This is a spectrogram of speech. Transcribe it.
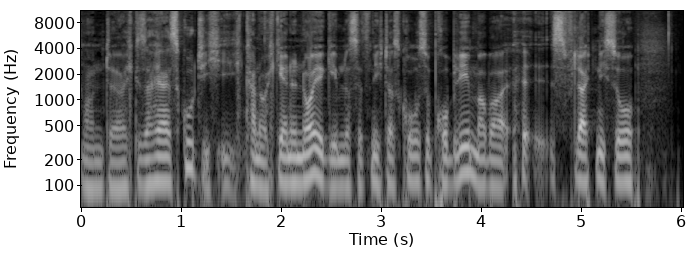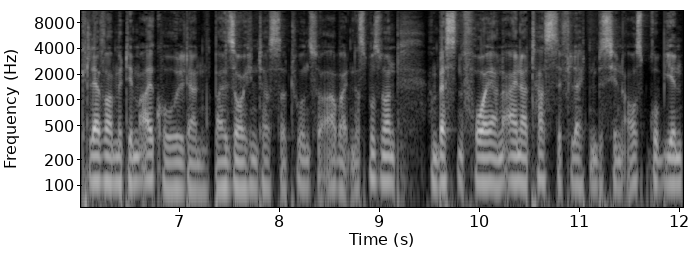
Und äh, ich gesagt, ja, ist gut, ich, ich kann euch gerne neue geben, das ist jetzt nicht das große Problem, aber ist vielleicht nicht so clever mit dem Alkohol dann bei solchen Tastaturen zu arbeiten. Das muss man am besten vorher an einer Taste vielleicht ein bisschen ausprobieren,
